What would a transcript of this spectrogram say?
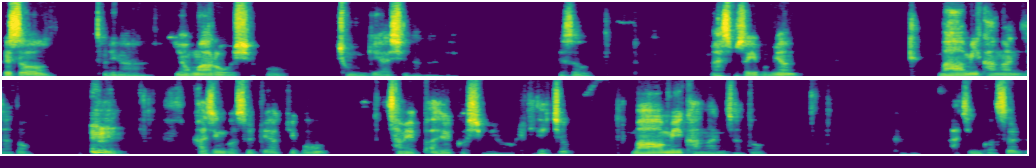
그래서 우리가 영화로우시고 존귀하신 하나님. 그래서 말씀 속에 보면 마음이 강한 자도 가진 것을 빼앗기고 잠에 빠질 것이며 이렇게 돼 있죠. 마음이 강한 자도 그가 가진 것을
